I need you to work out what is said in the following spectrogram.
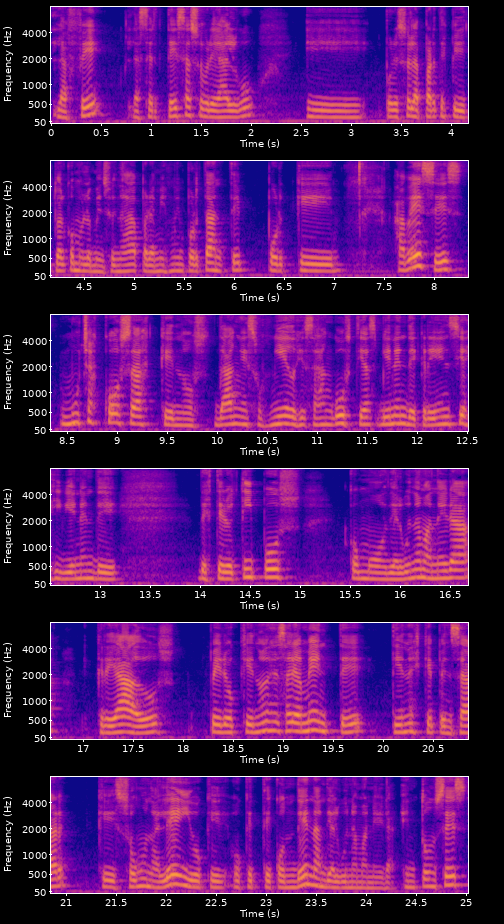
la fe, la certeza sobre algo. Eh, por eso la parte espiritual, como lo mencionaba, para mí es muy importante, porque a veces muchas cosas que nos dan esos miedos y esas angustias vienen de creencias y vienen de, estereotipos como de alguna manera creados, pero que no necesariamente tienes que pensar que son una ley o que, o que te condenan de alguna manera. Entonces,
